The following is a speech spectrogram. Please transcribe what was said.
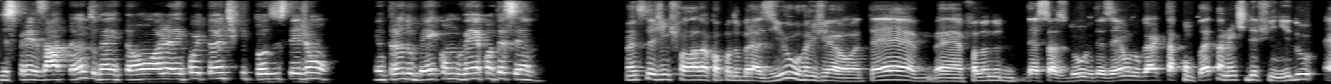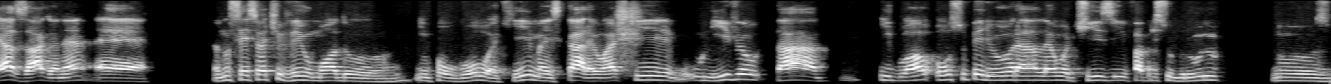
desprezar tanto, né? Então é importante que todos estejam entrando bem, como vem acontecendo. Antes da gente falar da Copa do Brasil, Rangel, até é, falando dessas dúvidas, é um lugar que está completamente definido, é a zaga, né? É, eu não sei se eu ativei o modo empolgou aqui, mas, cara, eu acho que o nível tá igual ou superior a Léo Ortiz e Fabrício Bruno nos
